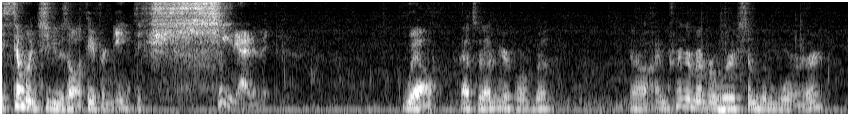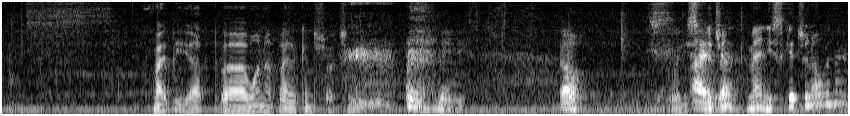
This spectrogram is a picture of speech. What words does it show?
Someone should do us all a favor and ink the shit out of it. Well, that's what I'm here for, bro. Now, I'm trying to remember where some of them were. Might be up, uh, one up by the construction. Maybe. Oh, Were you I've, uh, Man, you skitching over there?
